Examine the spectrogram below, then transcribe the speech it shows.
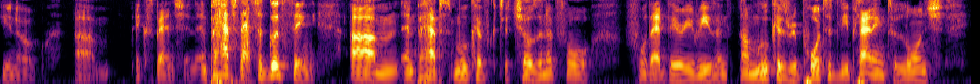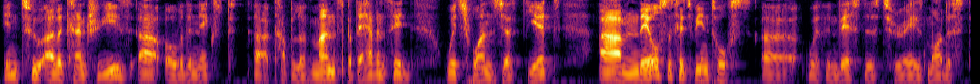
you know um, expansion, and perhaps that's a good thing. Um, and perhaps Mookh have chosen it for for that very reason. Now, Mookh is reportedly planning to launch in two other countries uh, over the next uh, couple of months, but they haven't said which ones just yet. Um, they also said to be in talks uh, with investors to raise modest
